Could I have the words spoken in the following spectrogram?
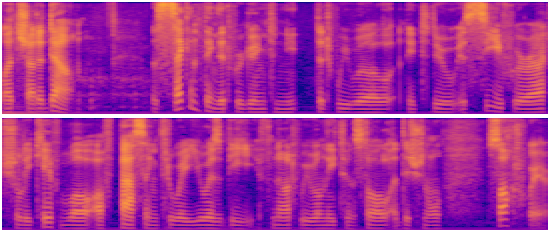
let's shut it down. The second thing that we're going to need that we will need to do is see if we're actually capable of passing through a USB. If not, we will need to install additional software.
